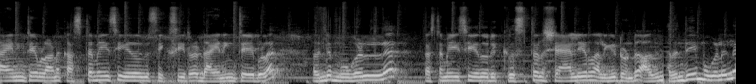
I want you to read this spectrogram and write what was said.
ഡൈനിങ് ടേബിളാണ് കസ്റ്റമൈസ് ചെയ്ത ഒരു സിക്സ് സീറ്റർ ഡൈനിങ് ടേബിൾ. അതിന്റെ മുകളിൽ കസ്റ്റമൈസ് ചെയ്ത ഒരു ക്രിസ്റ്റൽ ഷാലിയർ നൽകിയിട്ടുണ്ട്. അതിന് അതിന്റെയും മുകളിൽ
